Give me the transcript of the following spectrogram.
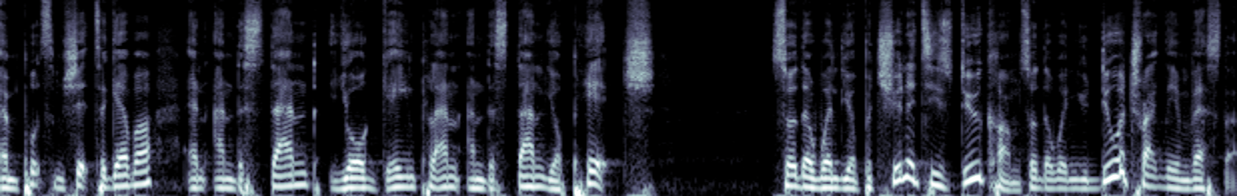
and put some shit together and understand your game plan, understand your pitch. So that when the opportunities do come, so that when you do attract the investor,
